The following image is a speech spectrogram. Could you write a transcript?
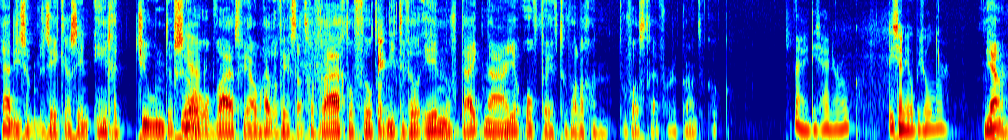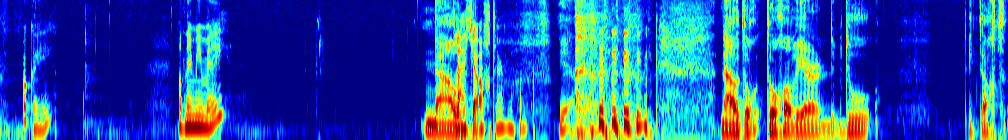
Ja, die is op zekere zin ingetuned of zo Ja. op waar het voor jou om gaat. Of heeft dat gevraagd, of vult dat niet te veel in, of kijkt naar je, of heeft toevallig een toevalstreffer. Dat kan natuurlijk ook. Nee, die zijn er ook. Die zijn heel bijzonder. Ja, Oké. Wat neem je mee? nou, Laat je achter. Mag ook. ja. nou toch, toch alweer, ik bedoel, ik dacht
